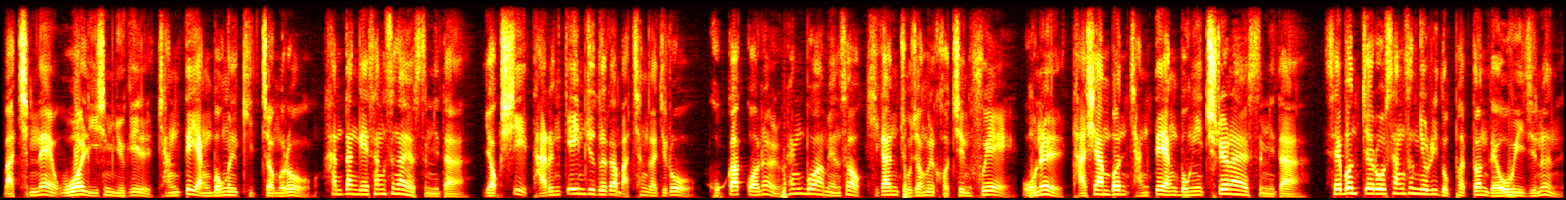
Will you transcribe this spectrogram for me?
마침내 5월 26일 장대 양봉을 기점으로 한 단계 상승하였습니다. 역시 다른 게임주들과 마찬가지로 고가권을 횡보하면서 기간 조정을 거친 후에 오늘 다시 한번 장대 양봉이 출현하였습니다. 세 번째로 상승률이 높았던 네오위즈는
